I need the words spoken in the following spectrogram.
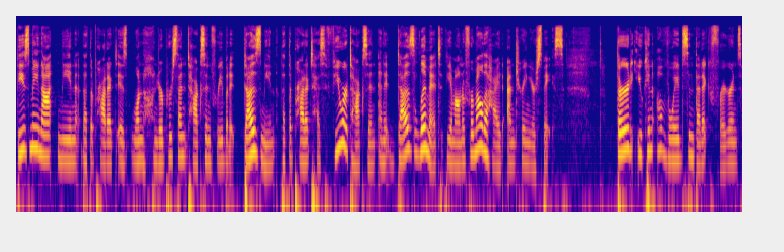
These may not mean that the product is 100% toxin free, but it does mean that the product has fewer toxin and it does limit the amount of formaldehyde entering your space. Third, you can avoid synthetic fragrance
